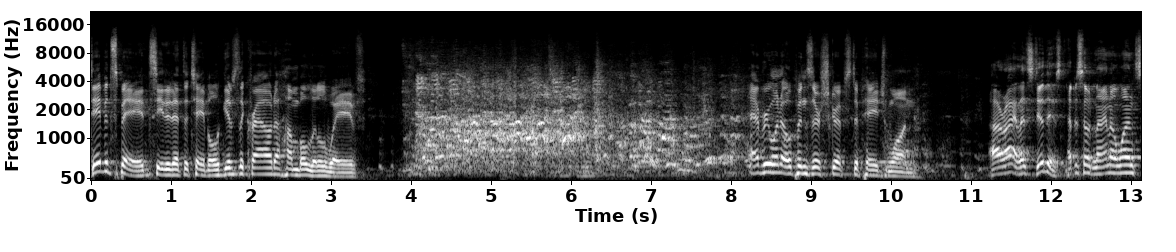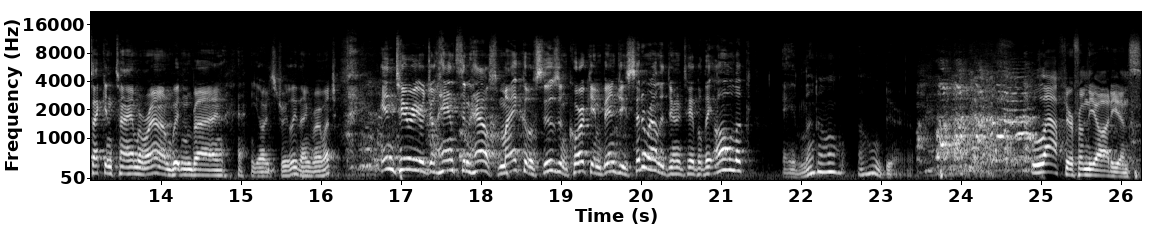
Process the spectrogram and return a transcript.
David Spade, seated at the table, gives the crowd a humble little wave. Everyone opens their scripts to page one. All right, let's do this. Episode 901, second time around, written by yours truly. Thank you very much. Interior Johansson House. Michael, Susan, Corky, and Benji sit around the dinner table. They all look a little older. Laughter from the audience.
